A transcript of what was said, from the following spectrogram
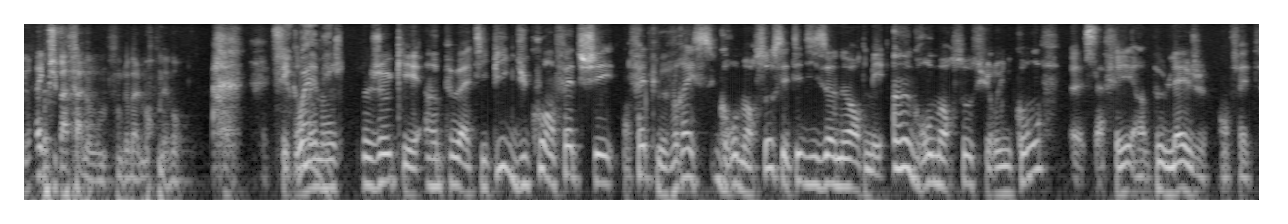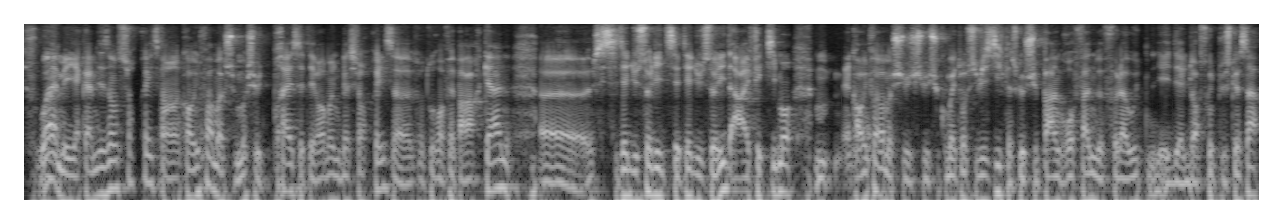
vrai que... je suis pas fan, globalement, mais bon. c'est quand Ouais, même mais- un jeu, un jeu qui est un peu atypique. Du coup, en fait, chez, en fait, le vrai gros morceau, c'était Dishonored, mais un gros morceau sur une conf, euh, ça fait un peu léger, en fait. Ouais, mais il y a quand même des ans de surprise. Enfin, encore une fois, moi, je, moi, je suis prêt. C'était vraiment une belle surprise, euh, surtout refait par Arkane. Euh, c'était du solide, c'était du solide. Alors effectivement, encore une fois, moi, je suis, je suis, je suis complètement subjectif parce que je suis pas un gros fan de Fallout et d'Elder Scrolls plus que ça.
